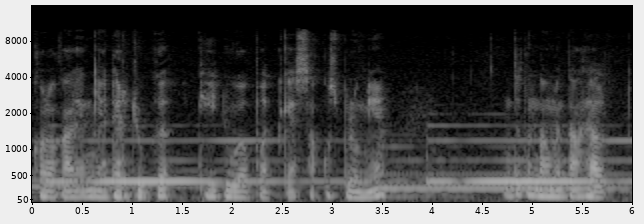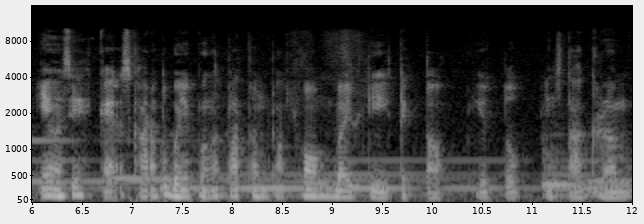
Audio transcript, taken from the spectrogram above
kalau kalian nyadar juga di dua podcast aku sebelumnya itu tentang mental health. Iya gak sih? Kayak sekarang tuh banyak banget platform-platform baik di TikTok, YouTube, Instagram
